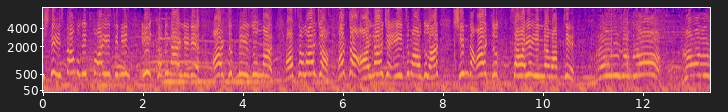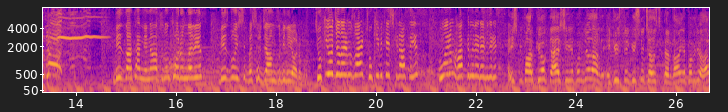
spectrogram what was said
İşte İstanbul İtfaiyesi'nin ilk kadın erleri artık mezunlar. Haftalarca hatta aylarca eğitim aldılar. Şimdi artık sahaya inme vakti. Biz zaten Nene Hatun'un torunlarıyız. Biz bu işi başaracağımızı biliyorum. Çok iyi hocalarımız var. Çok iyi bir teşkilattayız. Umarım hakkını verebiliriz. Hiçbir farkı yoktu. Her şeyi yapabiliyorlardı. E güçle güçle çalıştıkları zaman yapabiliyorlar.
